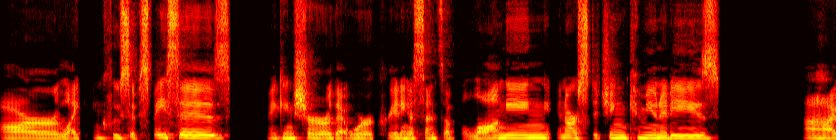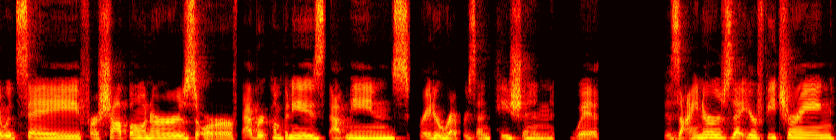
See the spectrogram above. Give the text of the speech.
are like inclusive spaces making sure that we're creating a sense of belonging in our stitching communities. Uh, I would say for shop owners or fabric companies, that means greater representation with designers that you're featuring,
